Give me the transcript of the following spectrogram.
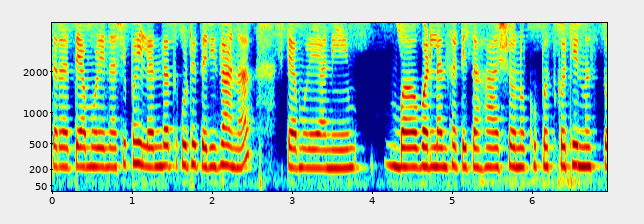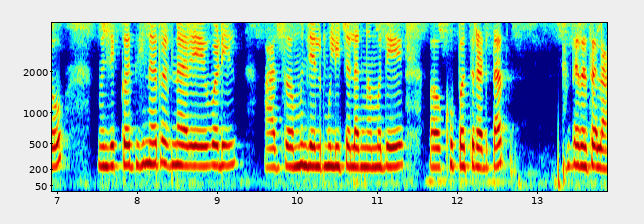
तर त्यामुळे ना अशी पहिल्यांदाच कुठेतरी जाणार. त्यामुळे आणि ब वडिलांसाठी तर हा क्षण खूपच कठीण असतो. म्हणजे कधी न रडणारे वडील आज म्हणजे मुलीच्या लग्नामध्ये खूपच रडतात. तर चला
